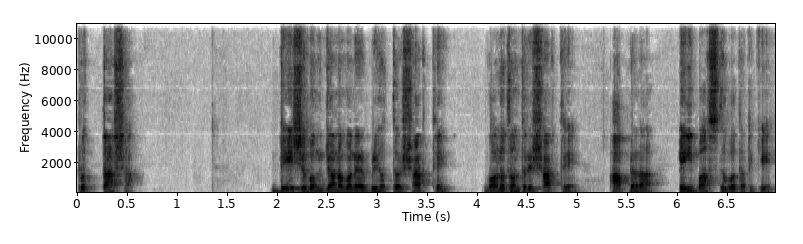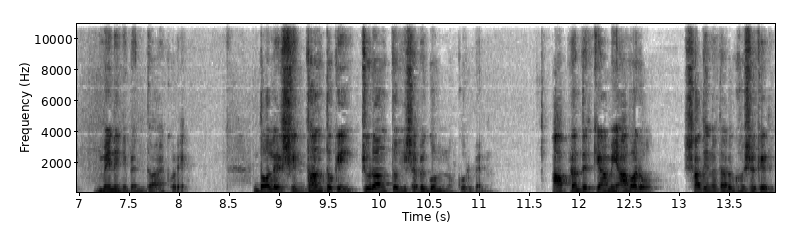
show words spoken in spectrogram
প্রত্যাশা। দেশ এবং জনগণের বৃহত্তর স্বার্থে, গণতন্ত্রের স্বার্থে আপনারা এই বাস্তবতাটিকে মেনে নেবেন দয়া করে। দলের সিদ্ধান্তকেই চূড়ান্ত হিসাবে গণ্য করবেন। আপনাদেরকে আমি আবারও স্বাধীনতার ঘোষকের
